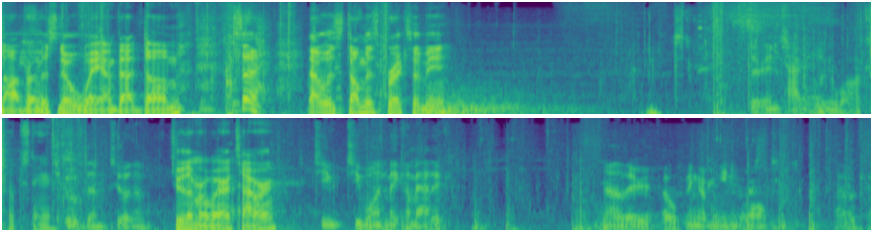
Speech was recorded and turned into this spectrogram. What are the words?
Nah, bro. There's no way I'm that dumb. that was dumb as bricks of me. They're in T1. walks upstairs. Two of them. Two of them. Two of them are where? Tower. T T1. Make him attic. No, they're opening up meeting wall. Oh, okay.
